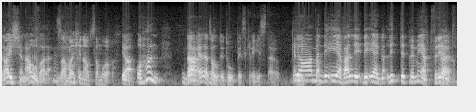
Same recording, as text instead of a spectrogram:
Reichenau var det. Reichenau Samora. Ja, og han der er det et sånt utopisk register. Ja, men det er veldig Det er litt deprimert. fordi ja, ja. at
